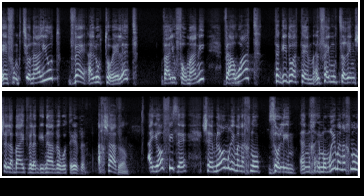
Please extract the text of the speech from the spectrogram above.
אה, פונקציונליות ועלות תועלת, value for money, וה what, תגידו אתם, אלפי מוצרים של הבית ולגינה ו whatever. עכשיו, כן. היופי זה שהם לא אומרים אנחנו זולים, הם אומרים אנחנו,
